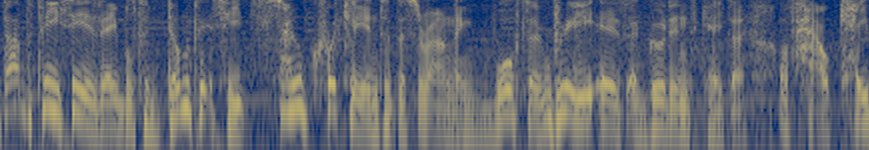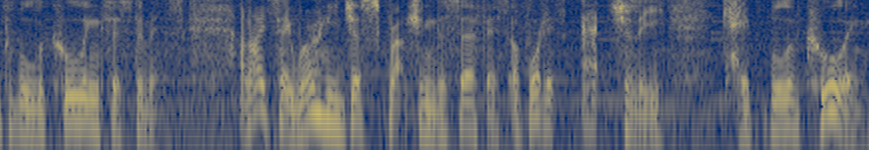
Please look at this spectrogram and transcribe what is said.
That the PC is able to dump its heat so quickly into the surrounding water really is a good indicator of how capable the cooling system is. And I'd say we're only just scratching the surface of what it's actually capable of cooling.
